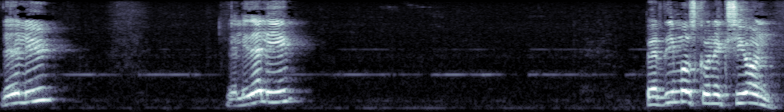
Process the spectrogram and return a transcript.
Deli. Deli, Deli. Perdimos conexión.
